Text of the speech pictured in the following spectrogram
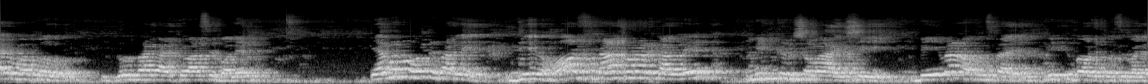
এর মতো দুর্ভাগ্য কেউ আছে বলেন? এমনও হতে পারে যে হজ না করার কারণে মৃত্যুর সময় সে বেইমান অবস্থায় মৃত্যুবরণ করতে পারে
